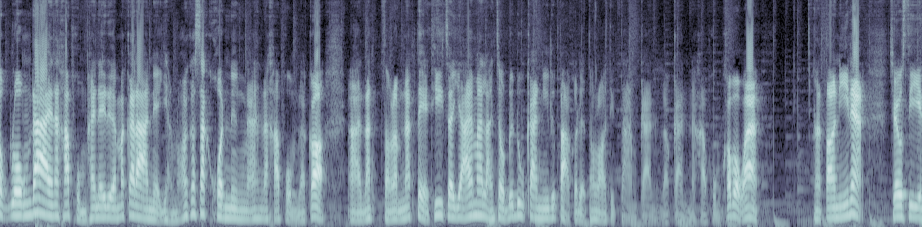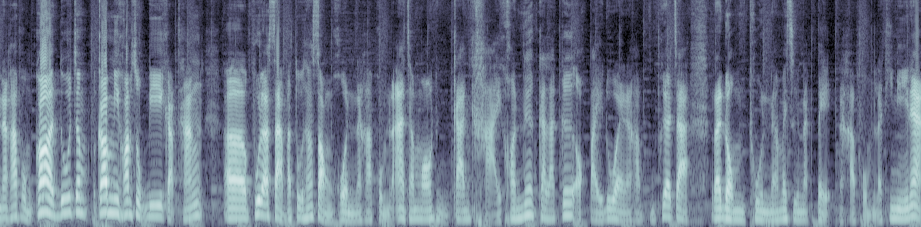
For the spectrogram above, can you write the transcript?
ตกลงได้นะครับผมภายในเดือนมกราเนี่ยอย่างน้อยก็สักคนหนึ่งนะนะครับผมแล้วก็อ่านักสำหรับนักเตะที่จะย้ายมาหลังจบฤดูกาลนี้หรือเปล่าก็เดี๋ยวต้องรอติดตามกันแล้วกันนะครับผมเขาบอกว่า ตอนนี้เนี่ยเชลซีนะครับผมก็ดูจะก็มีความสุขดีกับทั้งผู้รักษาประตูทั้งสองคนนะครับผมและอาจจะมองถึงการขายคอนเนอร์กาลาเกอร์ออกไปด้วยนะครับเพื่อจะระดมทุนนะไม่ซื้อนักเตะนะครับผมและทีนี้เนี่ย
